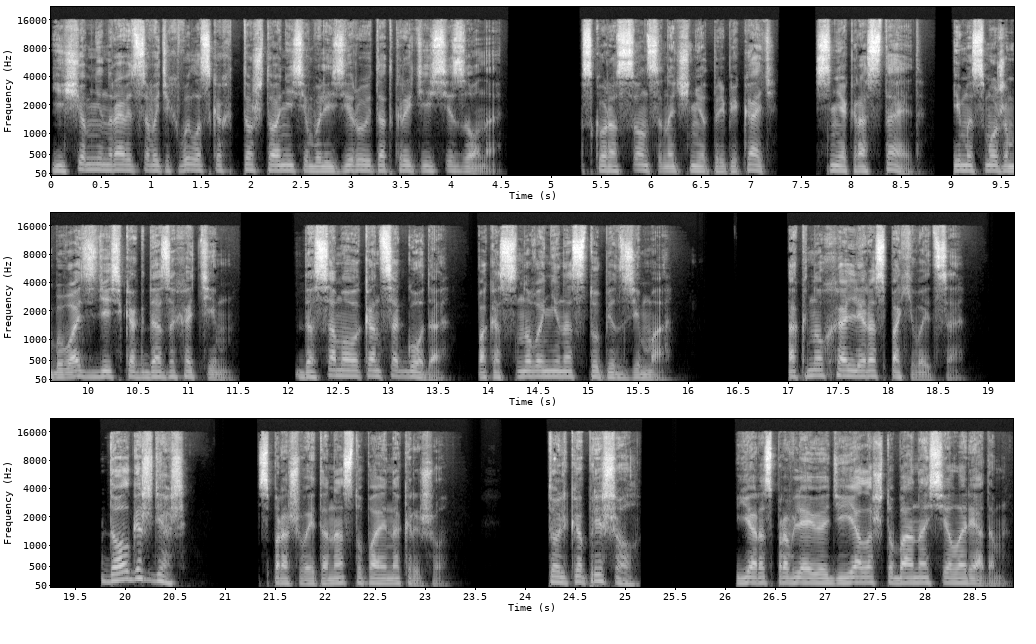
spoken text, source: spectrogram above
Еще мне нравится в этих вылазках то, что они символизируют открытие сезона. Скоро солнце начнет припекать, снег растает, и мы сможем бывать здесь, когда захотим. До самого конца года, пока снова не наступит зима. Окно Халли распахивается. «Долго ждешь?» — спрашивает она, ступая на крышу. «Только пришел». Я расправляю одеяло, чтобы она села рядом.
